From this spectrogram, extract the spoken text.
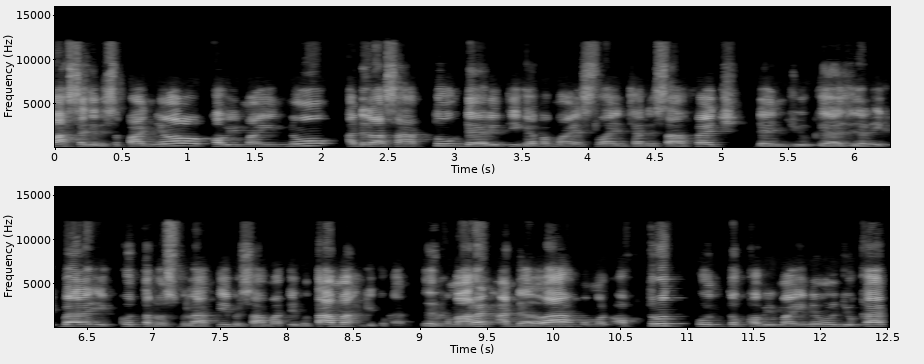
pas saya jadi Spanyol, Kobe Mainu adalah satu dari tiga pemain selain Charlie Savage dan juga Zidane Iqbal ikut terus berlatih bersama tim utama gitu kan. Dan kemarin adalah moment of truth untuk Kobe Mainu menunjukkan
